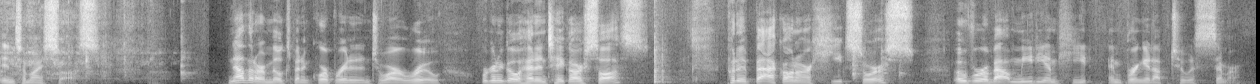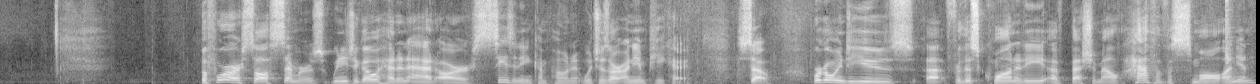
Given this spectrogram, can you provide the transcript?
into my sauce. Now that our milk's been incorporated into our roux, we're gonna go ahead and take our sauce, put it back on our heat source over about medium heat and bring it up to a simmer. Before our sauce simmers, we need to go ahead and add our seasoning component, which is our onion pique. So we're going to use, uh, for this quantity of bechamel, half of a small onion,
